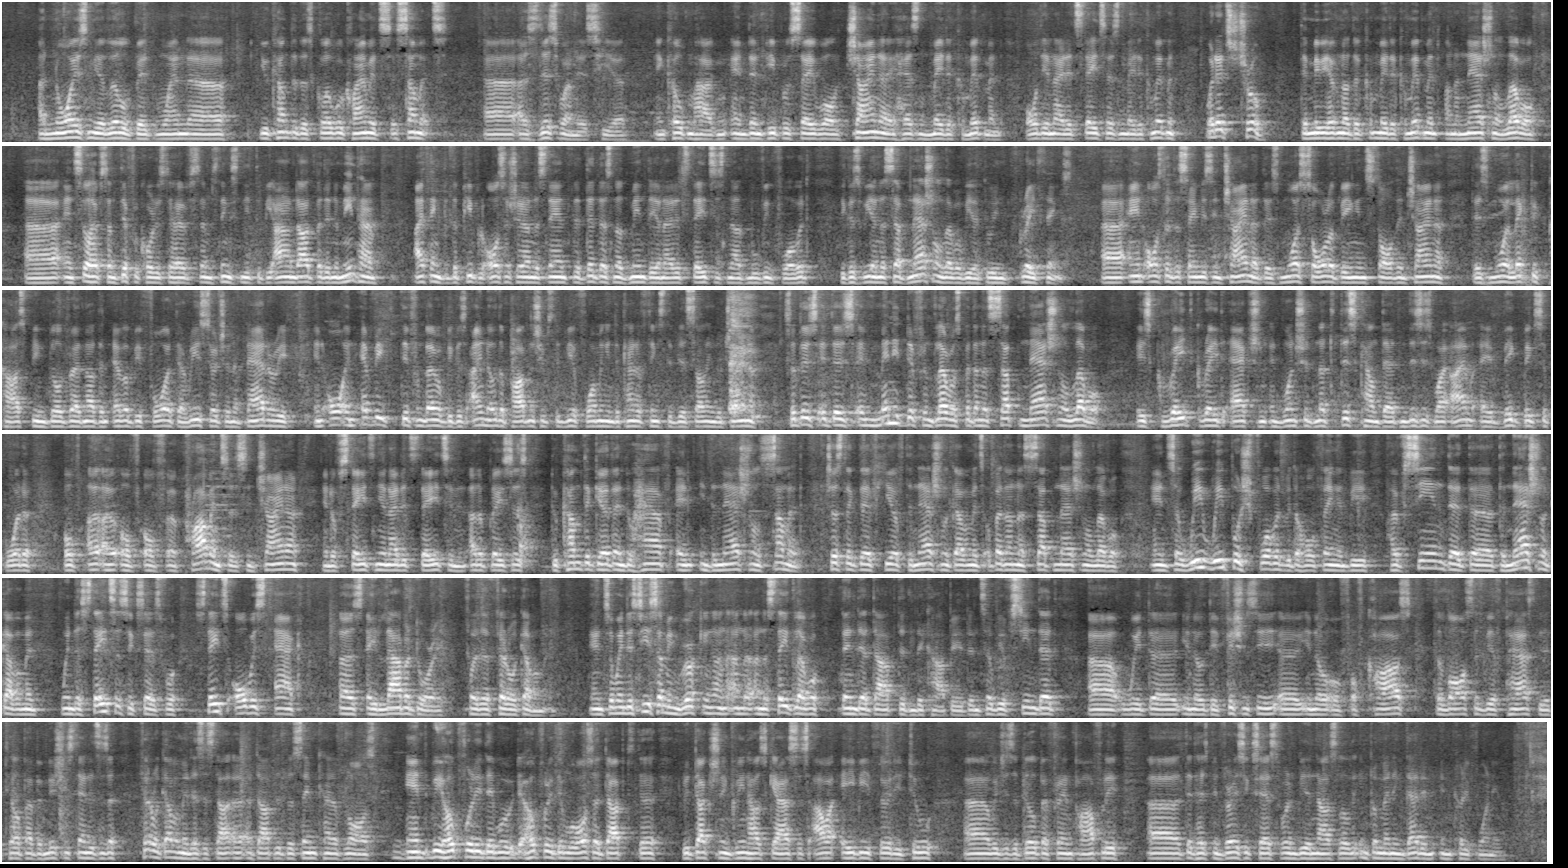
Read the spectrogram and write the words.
annoys me a little bit when uh, you come to this global climate summits, uh, as this one is here in Copenhagen, and then people say, "Well, China hasn't made a commitment, or the United States hasn't made a commitment." Well, that's true they maybe have not made a commitment on a national level uh, and still have some difficulties to have some things need to be ironed out. But in the meantime, I think that the people also should understand that that does not mean the United States is not moving forward because we on a subnational level we are doing great things. Uh, and also the same is in China. There's more solar being installed in China there's more electric cars being built right now than ever before. There's research in a battery and all in every different level because I know the partnerships that we are forming and the kind of things that we are selling to China. So there's there's many different levels, but on a sub-national level, is great, great action, and one should not discount that. And this is why I'm a big, big supporter of, uh, uh, of, of uh, provinces in China and of states in the United States and in other places to come together and to have an international summit, just like they have here of the national governments, but on a subnational level. And so we, we push forward with the whole thing, and we have seen that the national government, when the states are successful, states always act as a laboratory for the federal government. And so when they see something working on, on, the, on the state level, then they adopt it and they copy it. And so we've seen that uh, with uh, you know the efficiency uh, you know of, of cars, the laws that we have passed with the tailpipe emission standards, and the federal government has uh, adopted the same kind of laws, mm-hmm. and we hopefully they will hopefully they will also adopt the reduction in greenhouse gases, our AB 32, uh, which is a bill by Fran Pavley uh, that has been very successful, and we are now slowly implementing that in, in California.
